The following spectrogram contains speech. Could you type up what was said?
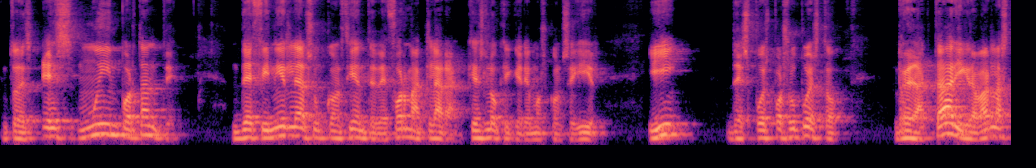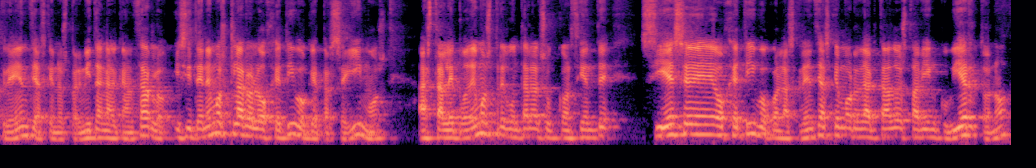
Entonces, es muy importante definirle al subconsciente de forma clara qué es lo que queremos conseguir y después, por supuesto, redactar y grabar las creencias que nos permitan alcanzarlo. Y si tenemos claro el objetivo que perseguimos, hasta le podemos preguntar al subconsciente si ese objetivo con las creencias que hemos redactado está bien cubierto, ¿no?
